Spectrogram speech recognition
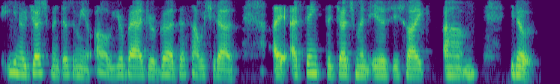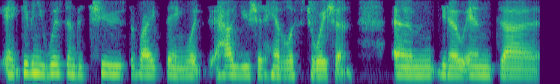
You know, judgment doesn't mean oh you're bad, you're good. That's not what she does. I, I think the judgment is is like um, you know, giving you wisdom to choose the right thing, what how you should handle a situation um, you know, and uh,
